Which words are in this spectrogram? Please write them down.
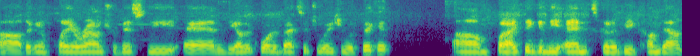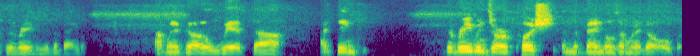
Uh, they're going to play around Trubisky and the other quarterback situation with Pickett. Um, but I think in the end, it's going to be come down to the Ravens and the Bengals. I'm going to go with, uh, I think the Ravens are a push and the Bengals, I'm going to go over.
